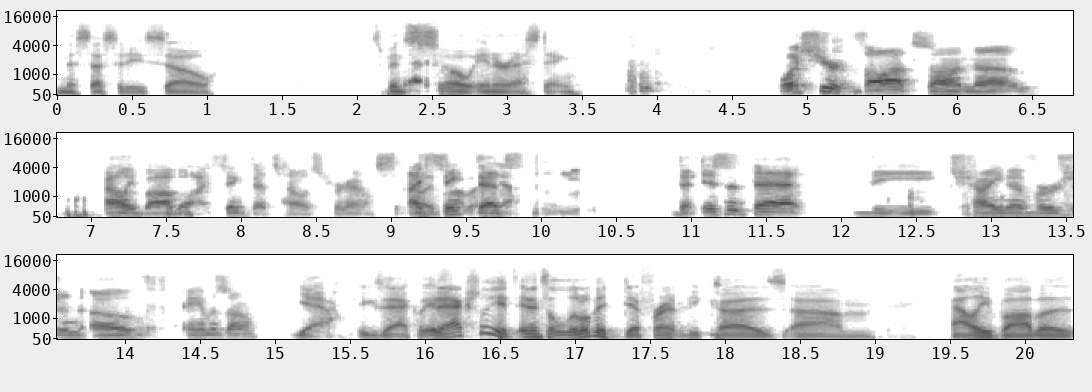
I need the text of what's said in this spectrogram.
necessities so it's been so interesting What's your thoughts on um, Alibaba? I think that's how it's pronounced. I think Alibaba, that's the that isn't that the China version of Amazon. Yeah exactly and actually it's, and it's a little bit different because um alibaba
